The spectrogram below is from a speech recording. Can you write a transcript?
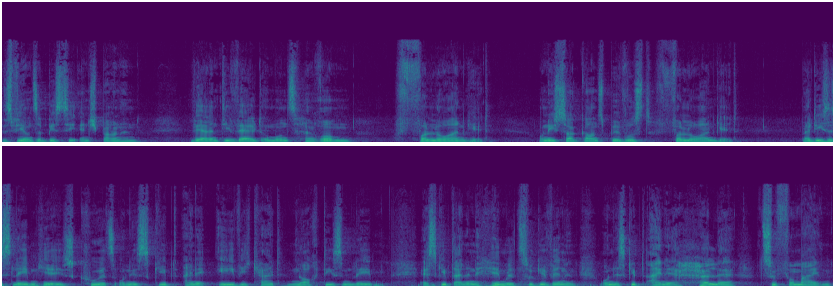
dass wir uns ein bisschen entspannen, während die Welt um uns herum verloren geht. Und ich sage ganz bewusst verloren geht. Weil dieses Leben hier ist kurz und es gibt eine Ewigkeit nach diesem Leben. Es gibt einen Himmel zu gewinnen und es gibt eine Hölle zu vermeiden.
